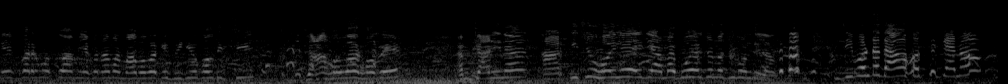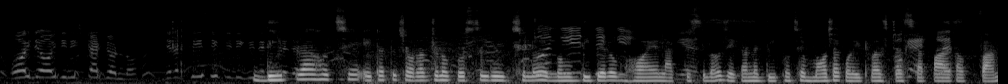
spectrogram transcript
শেষবারের মতো আমি এখন আমার মা বাবাকে ভিডিও কল দিচ্ছি। যা হবার হবে আমি জানি না। আর কিছু হইলে এই যে আমার বইয়ের জন্য জীবন দিলাম। জীবনটা দেওয়া হচ্ছে কেন? ওই যে ওই জিনিসটার জন্য যেটা থ্রি সিক্সটি ডিগ্রি দ্বীপরা হচ্ছে এটাতে চড়ার জন্য প্রস্তুতি নিচ্ছিল এবং দ্বীপেরও ভয় লাগতেছিল যে কারণে দ্বীপ হচ্ছে মজা করে it was just a part of fun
